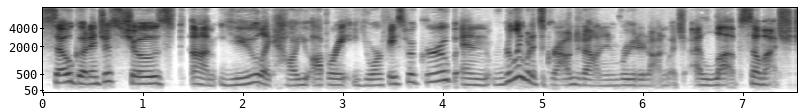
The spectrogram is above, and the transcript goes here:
so good and just shows um, you like how you operate your Facebook group and really what it's grounded on and rooted on, which I love so much.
